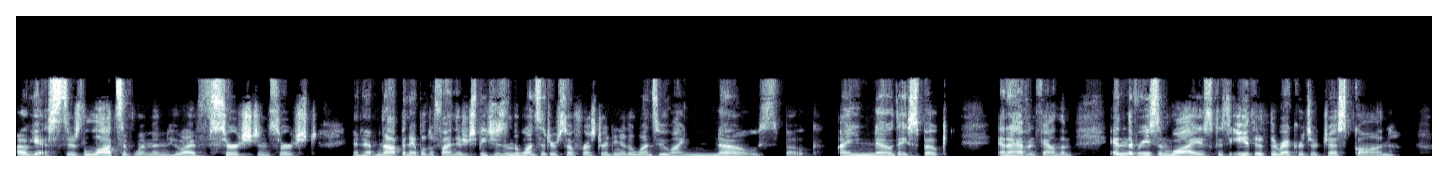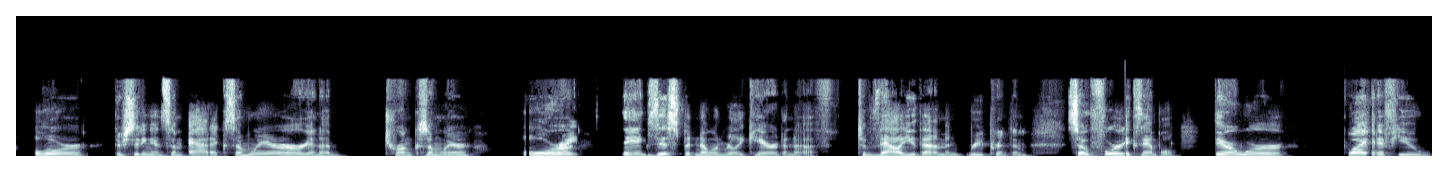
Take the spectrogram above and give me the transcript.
Oh, yes. There's lots of women who I've searched and searched and have not been able to find their speeches. And the ones that are so frustrating are the ones who I know spoke. I know they spoke and I haven't found them. And the reason why is because either the records are just gone or they're sitting in some attic somewhere or in a trunk somewhere, or right. they exist, but no one really cared enough to value them and reprint them. So, for example, there were quite a few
